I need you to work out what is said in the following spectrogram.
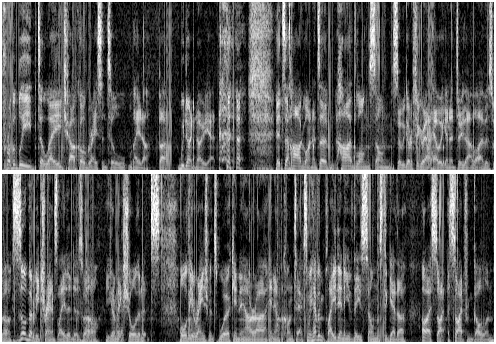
probably delay Charcoal Grace until later, but we don't know yet. it's a hard one. It's a hard, long song, so we got to figure out how we're going to do that live as well. Because it's all got to be translated as well. You got to make sure that it's all the arrangements work in our uh, in our context. And we haven't played any of these songs together. Oh, aside, aside from Golem,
